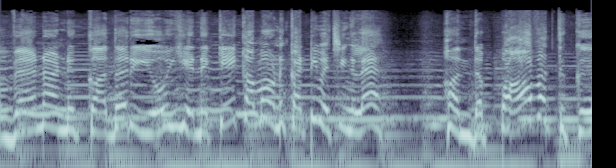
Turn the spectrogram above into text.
வேணாம் வேணான்னு கதறியோ என்ன கேட்காம அவனை கட்டி வச்சீங்களே அந்த பாவத்துக்கு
